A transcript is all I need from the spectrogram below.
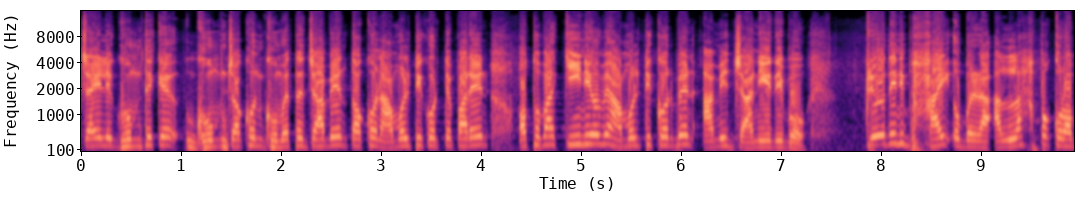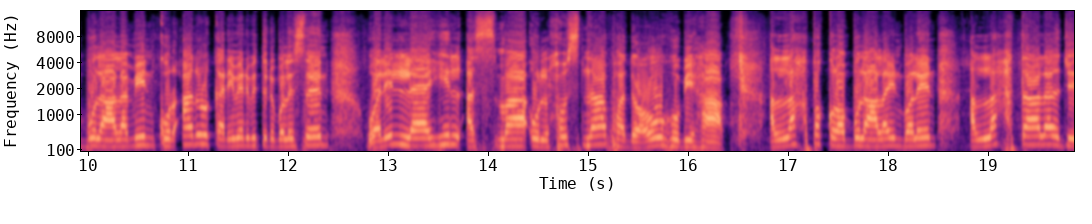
চাইলে ঘুম থেকে ঘুম, যখন ঘুমাতে যাবেন, তখন আমলটি করতে পারেন, অথবা কী নিয়মে আমলটি করবেন আমি জানিয়ে দেব। প্রিয়দিনী ভাই ও বোনেরা, আল্লাহ পাক রব্বুল আলামিন কোরআনুল কারিমের ভিতরে বলেছেন, ওয়ালিল্লাহিল আসমাউল হুসনা ফাদউহু বিহা। আল্লাহ পাক রব্বুল আলামিন বলেন, আল্লাহ তাআলার যে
